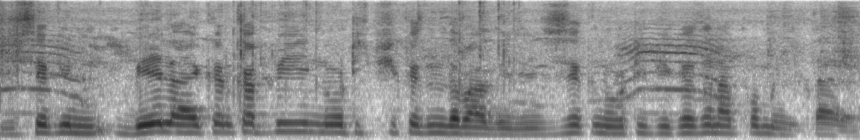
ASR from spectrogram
जिससे कि बेल आइकन का भी नोटिफिकेशन दबा दीजिए, जिससे कि नोटिफिकेशन आपको मिलता रहे।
